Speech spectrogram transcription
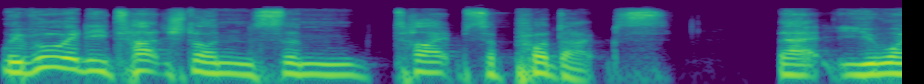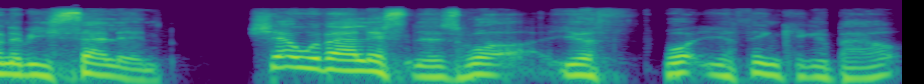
We've already touched on some types of products that you want to be selling. Share with our listeners what you're what you're thinking about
